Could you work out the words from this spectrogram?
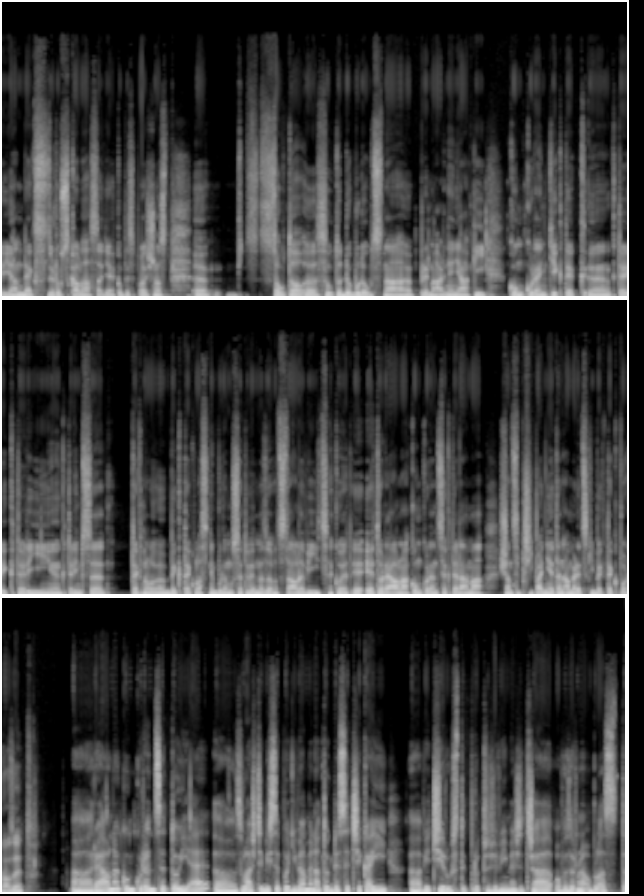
Yandex z Ruska v zásadě, jakoby společnost. Jsou to, jsou to do budoucna primárně nějaký konkurenti, který, který, kterým se technolo- Big Tech vlastně bude muset vymezovat stále víc? Jako je, je to reálná konkurence, která má šanci případně ten americký Big Tech porazit? Reálná konkurence to je, zvláště když se podíváme na to, kde se čekají větší růsty, protože víme, že třeba zrovna oblast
